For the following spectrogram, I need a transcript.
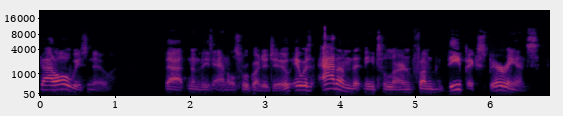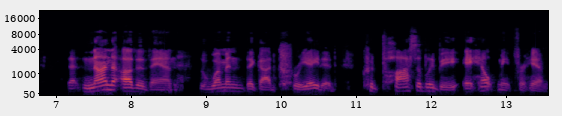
God always knew that none of these animals were going to do. It was Adam that needed to learn from deep experience that none other than the woman that God created could possibly be a helpmeet for him.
